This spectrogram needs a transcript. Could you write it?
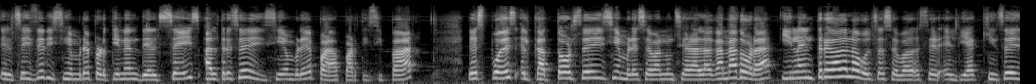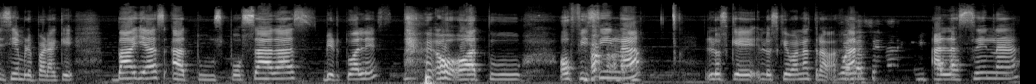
el 6 de diciembre, pero tienen del 6 al 13 de diciembre para participar. Después, el 14 de diciembre se va a anunciar a la ganadora y la entrega de la bolsa se va a hacer el día 15 de diciembre para que vayas a tus posadas virtuales o a tu oficina, los que, los que van a O a la trabajar, cena a la cena.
